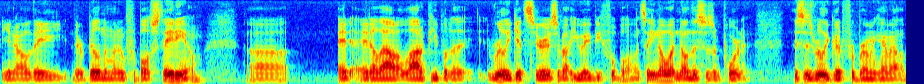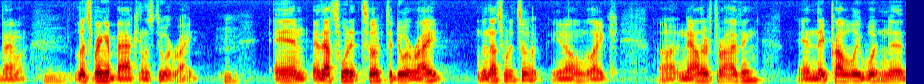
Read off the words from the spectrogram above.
You know, they, they're building them a new football stadium. uh, it, it allowed a lot of people to really get serious about UAB football and say, you know what, no, this is important. This is really good for Birmingham, Alabama. Mm. Let's bring it back and let's do it right. Mm. And, and that's what it took to do it right. Then that's what it took. You know, like uh, now they're thriving, and they probably wouldn't have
